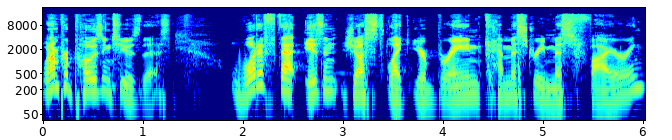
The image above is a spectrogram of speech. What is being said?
what I'm proposing to you is this what if that isn't just like your brain chemistry misfiring?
